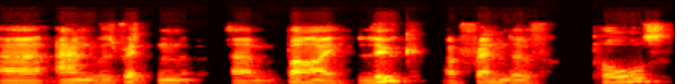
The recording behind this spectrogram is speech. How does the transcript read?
uh, and was written um, by Luke, a friend of Paul's.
